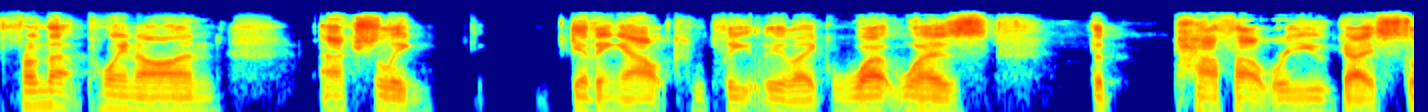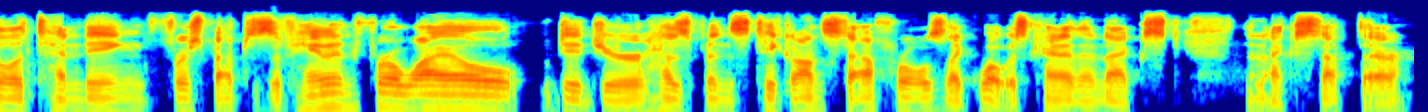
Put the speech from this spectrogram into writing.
from that point on, actually getting out completely, like what was the path out? Were you guys still attending First Baptist of Hammond for a while? Did your husbands take on staff roles? Like what was kind of the next the next step there?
